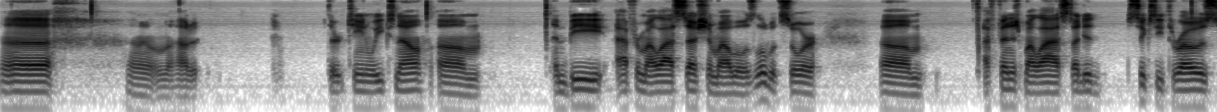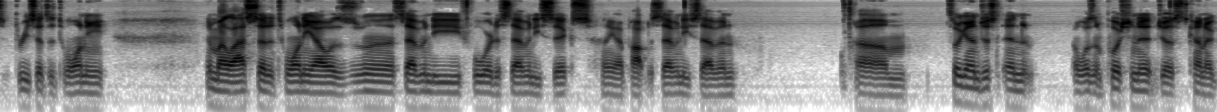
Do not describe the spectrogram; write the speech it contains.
uh, I don't know how to, 13 weeks now. Um, and B, after my last session, my elbow was a little bit sore. Um, I finished my last, I did 60 throws, three sets of 20. In my last set of 20, I was uh, 74 to 76. I think I popped to 77. Um, so again, just and I wasn't pushing it, just kind of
